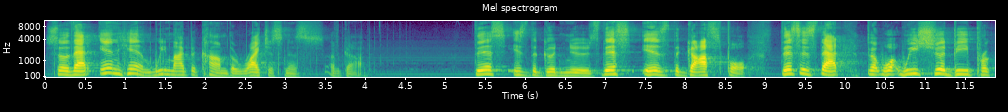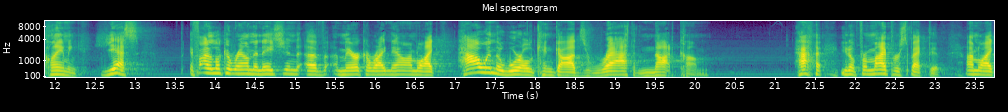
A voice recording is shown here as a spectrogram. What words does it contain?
so that in him we might become the righteousness of God. This is the good news. This is the gospel. This is that but what we should be proclaiming. Yes, if I look around the nation of America right now, I'm like, how in the world can God's wrath not come? How, you know, from my perspective, I'm like,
